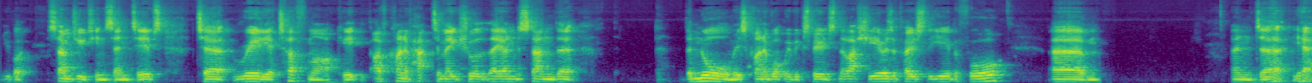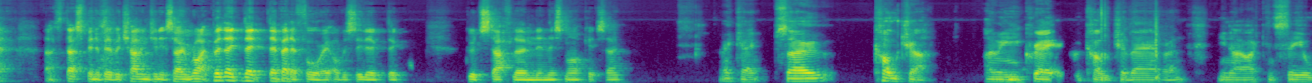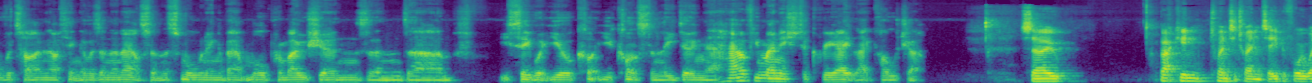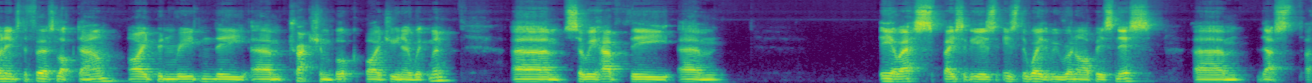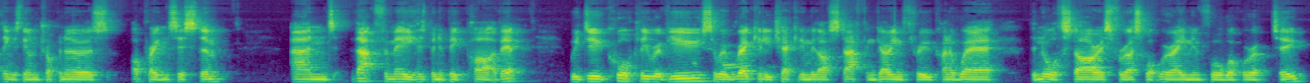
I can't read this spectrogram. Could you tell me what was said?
You've got stamp duty incentives to really a tough market. I've kind of had to make sure that they understand that the norm is kind of what we've experienced in the last year as opposed to the year before. Um, and uh, yeah, that's that's been a bit of a challenge in its own right. But they, they are better for it. Obviously, they're, they're good staff learning in this market. So, okay, so culture. I mean, you mm. create a good culture there, and you know I can see all the time. And I think there was an announcement this morning about more promotions, and um, you see what you're you constantly doing there. How have you managed to create that culture? So, back in 2020, before we went into the first lockdown, I'd been reading the um, Traction book by Gino Wickman. Um, so we have the um, EOS basically is is the way that we run our business. Um, that's I think it's the entrepreneur's operating system, and that for me has been a big part of it. We do quarterly reviews, so we're regularly checking in with our staff and going through kind of where the north star is for us, what we're aiming for, what we're up to.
